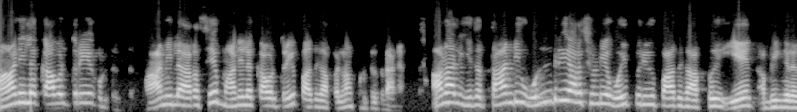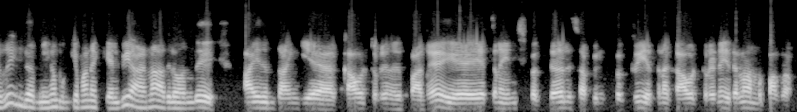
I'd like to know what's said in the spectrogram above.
மாநில காவல்துறையே கொடுத்திருக்கு. மாநில அரசே மாநில காவல்துறையே பாதுகாப்பு எல்லாம் கொடுத்திருக்காங்க ஆனால் இதை தாண்டி ஒன்றிய அரசுடைய ஒய்ப்பிரிவு பாதுகாப்பு ஏன் அப்படிங்கிறது இங்க மிக முக்கியமான கேள்வி. ஆனா அதுல வந்து ஆயுதம் தாங்கிய காவல்துறையினர் இருப்பாங்க. எத்தனை இன்ஸ்பெக்டர் சப் இன்ஸ்பெக்டர் எத்தனை காவல்துறையினர் இதெல்லாம் நம்ம பார்க்கலாம்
